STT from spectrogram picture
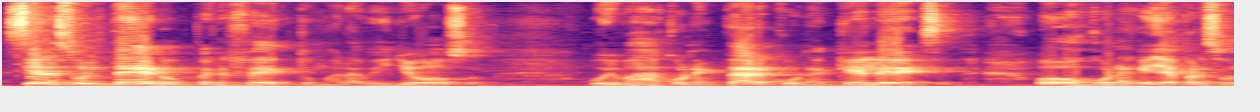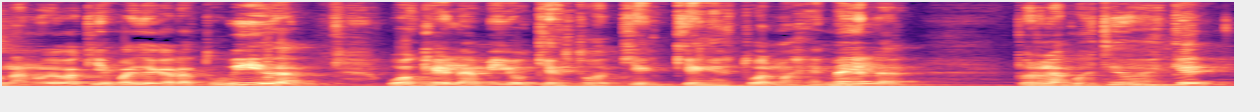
Si eres soltero, perfecto, maravilloso. Hoy vas a conectar con aquel ex o, con aquella persona nueva quien va a llegar a tu vida o aquel amigo quien es, tu, quien, quien es tu alma gemela. Pero la cuestión es que,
